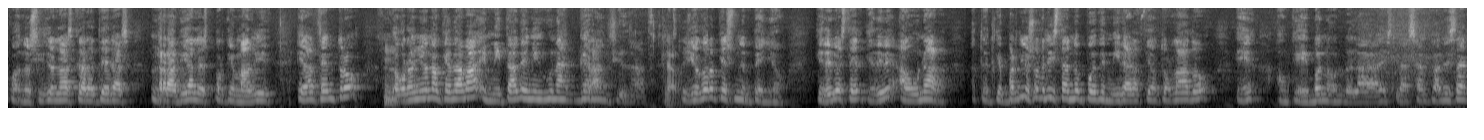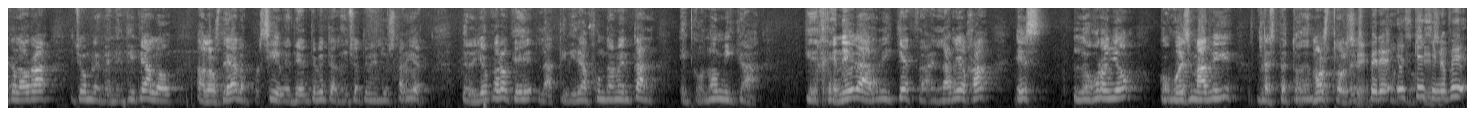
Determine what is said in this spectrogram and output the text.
cuando se hicieron las carreteras radiales, porque Madrid era el centro, Logroño no quedaba en mitad de ninguna gran ciudad. Claro. Yo creo que es un empeño que debe ser, que debe aunar. Que el Partido Socialista no puede mirar hacia otro lado, ¿eh? aunque bueno, la, la alcaldesa de Calahorra ha dicho, hombre, beneficia a, lo- a los de Aro. Pues sí, evidentemente, lo ha dicho también Luis Javier. Pero yo creo que la actividad fundamental económica que genera riqueza en La Rioja es Logroño, como es Madrid, respecto de Móstoles. Pero es que si no eh,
